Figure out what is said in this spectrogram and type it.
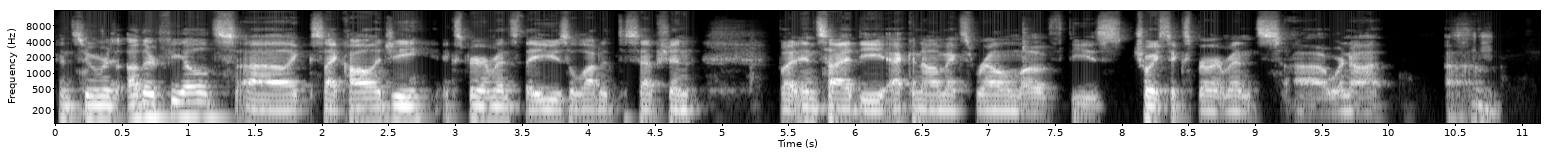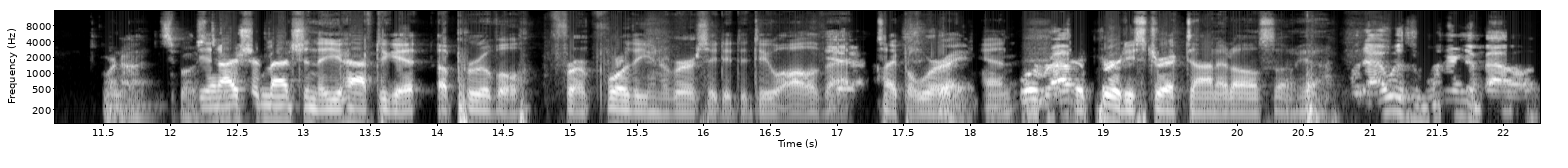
consumers. Other fields, uh, like psychology experiments, they use a lot of deception. But inside the economics realm of these choice experiments, uh, we're not. Um, Hmm. we're not supposed And to. I should mention that you have to get approval for for the university to do all of that type of work, Right. and Or Rob, they're pretty strict on it. Also, yeah. what I was wondering about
